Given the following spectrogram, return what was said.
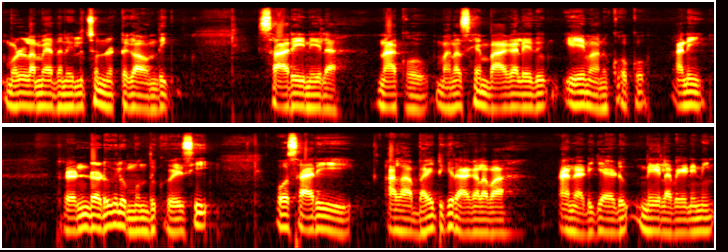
ముళ్ళ మీద నిలుచున్నట్టుగా ఉంది. సారీ నీల నాకు మనసేం బాగాలేదు ఏం అనుకోకు అని రెండు అడుగులు ముందుకు వేసి ఓసారి అలా బయటికి రాగలవా? అని అడిగాడు నీలవేణిని.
